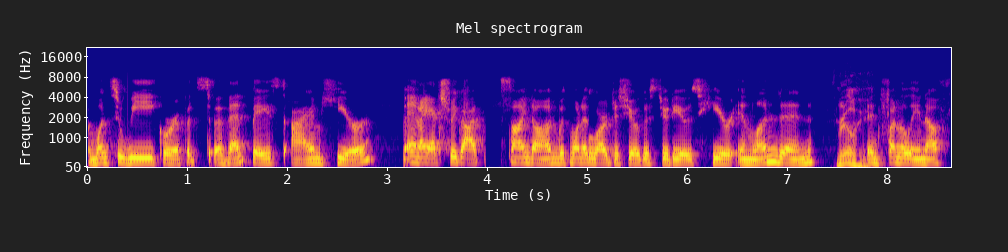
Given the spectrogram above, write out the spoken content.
once a week, or if it's event based, I am here. And I actually got signed on with one of the largest yoga studios here in London. Really? And funnily enough,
